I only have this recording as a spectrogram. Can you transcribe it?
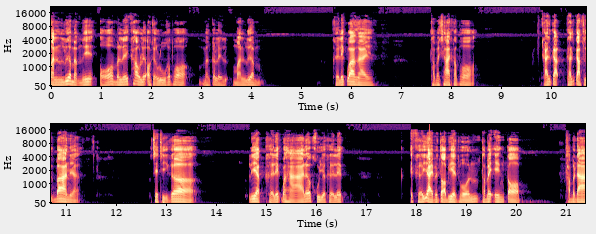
มันเลื่อมแบบนี้ อ๋อ มันเลื้อยเข้าเลื้อยออกจากรูครับพ่อ มันก็เลยมันเลื่อม เคยเล็กว่าไง ธรรมชาติครับพ่อขันกลับขันกลับถึงบ้านเนี่ย เศรษฐีก็เรียกเขยเล็กมาหา แล้วก็คุยกับเขยเล็กไอ้เขยใหญ่มันตอบเหตุผลทำไมเองตอบ ธรรมดา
